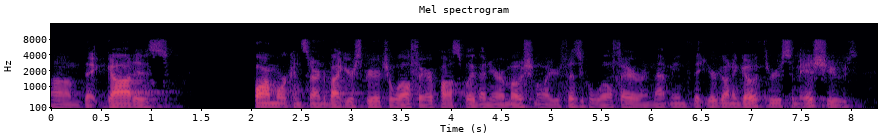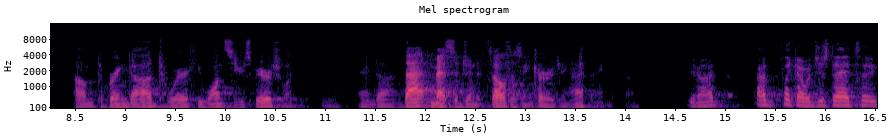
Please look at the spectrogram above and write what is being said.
Um, that God is far more concerned about your spiritual welfare, possibly, than your emotional or your physical welfare. And that means that you're going to go through some issues um, to bring God to where He wants you spiritually. And uh, that message in itself is encouraging, I think. So. You know, I, I think I would just add to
